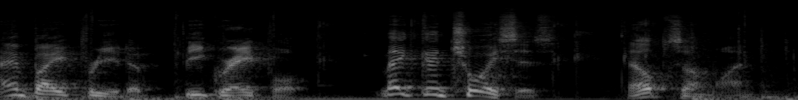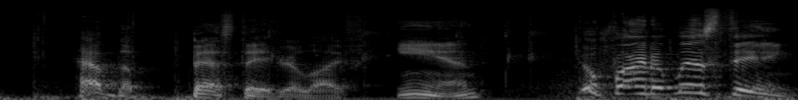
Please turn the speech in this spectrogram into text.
I invite for you to be grateful, make good choices, help someone, have the best day of your life, and go find a listing.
